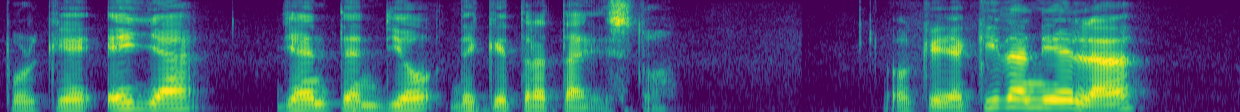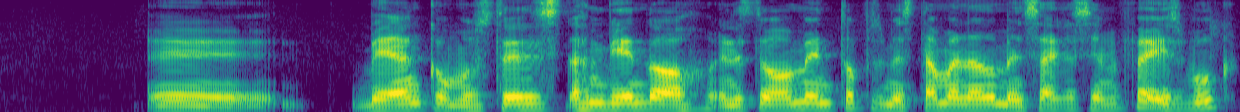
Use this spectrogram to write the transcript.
porque ella ya entendió de qué trata esto. Ok, aquí Daniela eh, vean como ustedes están viendo en este momento, pues me está mandando mensajes en Facebook.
